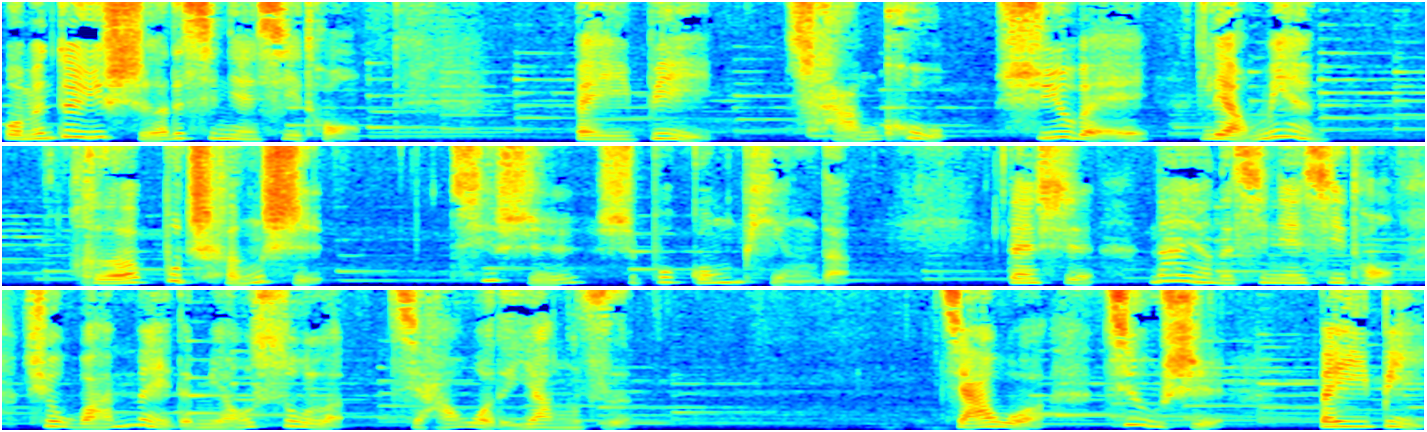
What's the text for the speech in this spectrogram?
我们对于蛇的信念系统：卑鄙、残酷、虚伪、两面和不诚实，其实是不公平的。但是那样的信念系统却完美的描述了。假我的样子，假我就是卑鄙、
